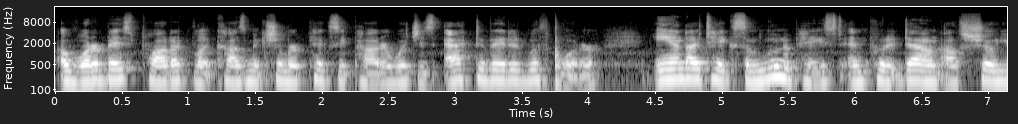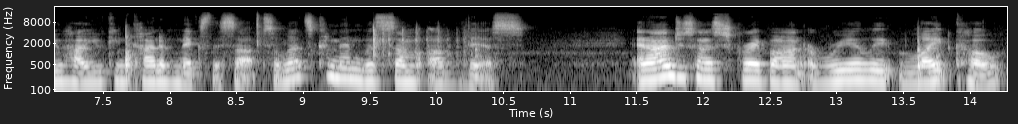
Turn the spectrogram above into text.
a water-based product like Cosmic Shimmer Pixie Powder, which is activated with water, and I take some Luna paste and put it down, I'll show you how you can kind of mix this up. So let's come in with some of this. And I'm just going to scrape on a really light coat,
